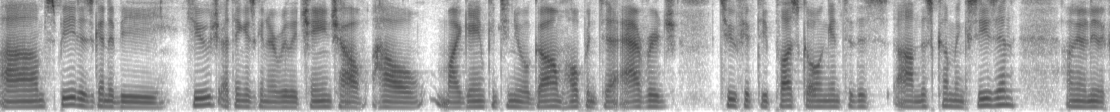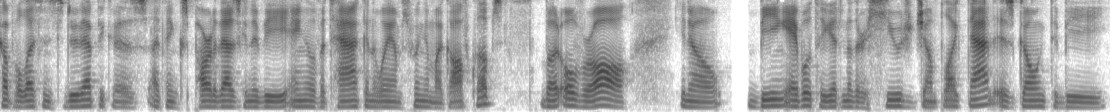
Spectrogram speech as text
um, speed is going to be huge. I think it's going to really change how how my game continue to go. I'm hoping to average 250 plus going into this um, this coming season. I'm going to need a couple lessons to do that because I think part of that is going to be angle of attack and the way I'm swinging my golf clubs. But overall, you know, being able to get another huge jump like that is going to be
